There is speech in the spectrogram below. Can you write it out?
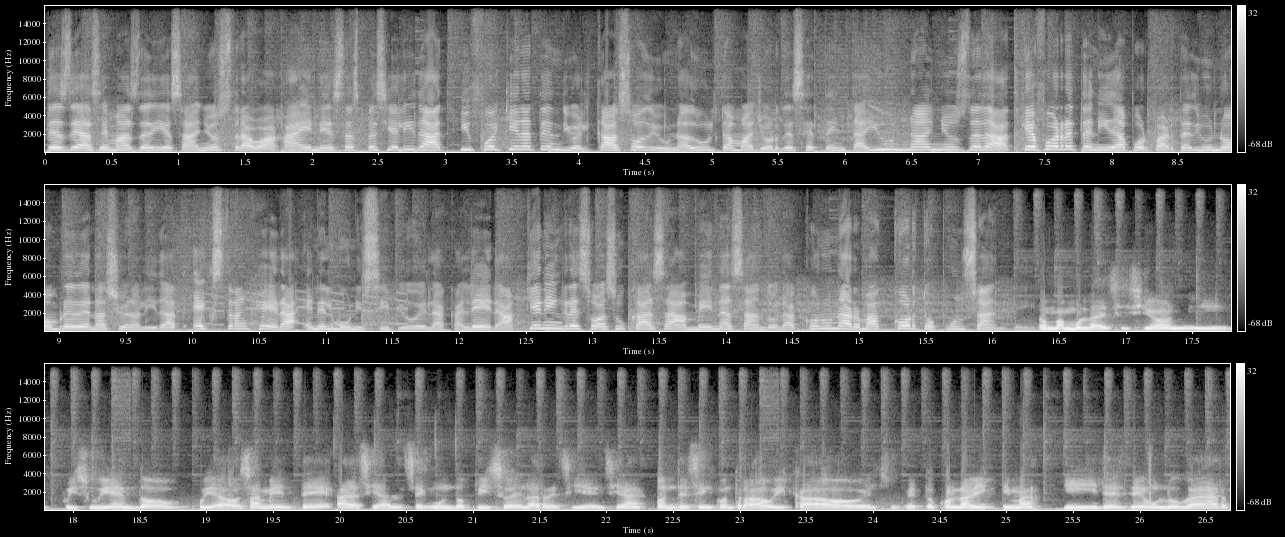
Desde hace más de 10 años trabaja en esta especialidad y fue quien atendió el caso de una adulta mayor de 71 años de edad que fue retenida por parte de un hombre de nacionalidad extranjera en el municipio de La Calera, quien ingresó a su casa amenazándola con un arma cortopunzante. Tomamos la decisión y fui subiendo cuidadosamente hacia el segundo piso de la residencia donde se encontraba ubicado el sujeto con la víctima y desde un lugar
